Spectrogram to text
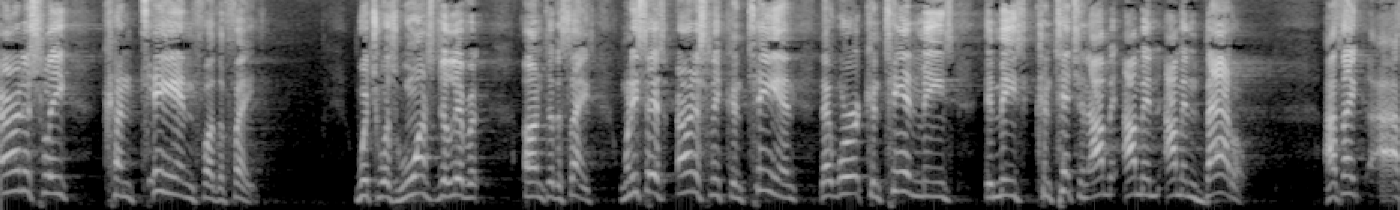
earnestly contend for the faith, which was once delivered unto the saints. When he says earnestly contend, that word contend means it means contention. I'm, I'm in I'm in battle. I think I,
